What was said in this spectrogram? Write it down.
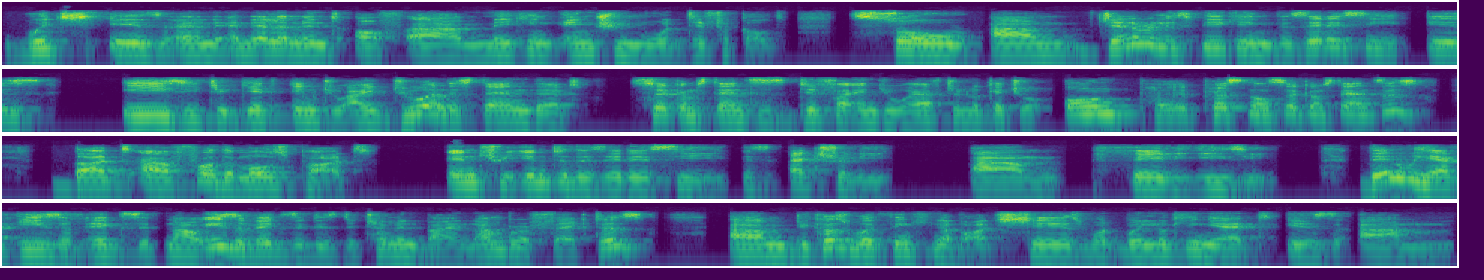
which is an, an element of uh, making entry more difficult. So, um, generally speaking, the ZSE is easy to get into. I do understand that circumstances differ and you have to look at your own per personal circumstances, but uh, for the most part, entry into the ZSE is actually um, fairly easy. Then we have ease of exit. Now, ease of exit is determined by a number of factors. Um, because we're thinking about shares, what we're looking at is um,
